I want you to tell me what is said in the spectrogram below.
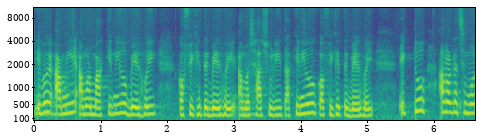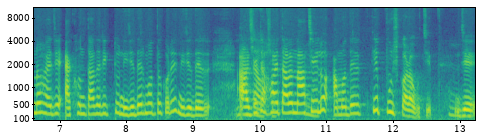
এবং আমি আমার মাকে নিয়েও বের হই কফি খেতে বের হই আমার শাশুড়ি তাকে নিয়েও কফি খেতে বের হই। একটু আমার কাছে মনে হয় যে এখন তাদের একটু নিজেদের মতো করে নিজেদের আর যেটা হয় তারা না চাইলেও আমাদেরকে পুশ করা উচিত যে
